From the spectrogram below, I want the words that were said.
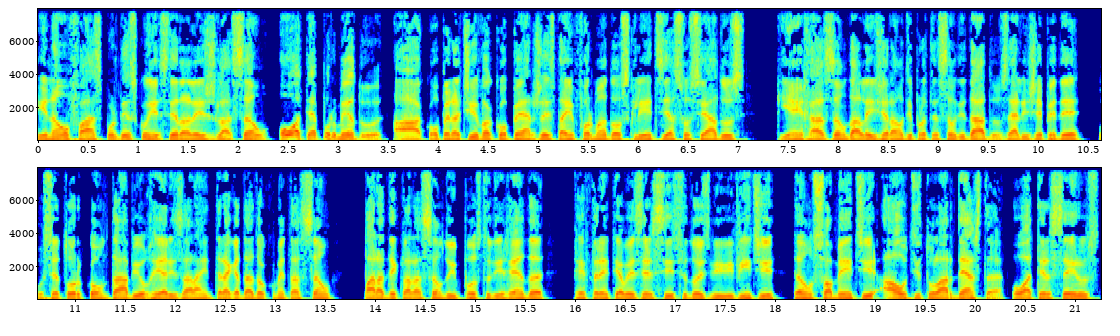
e não o faz por desconhecer a legislação ou até por medo. A cooperativa Cooper já está informando aos clientes e associados que, em razão da Lei Geral de Proteção de Dados, LGPD, o setor contábil realizará a entrega da documentação para a declaração do imposto de renda referente ao exercício 2020, tão somente ao titular desta ou a terceiros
